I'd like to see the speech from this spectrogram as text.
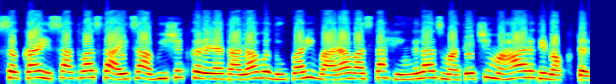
सकाळी सात वाजता आईचा अभिषेक करण्यात आला व दुपारी बारा वाजता हिंगलाज मातेची महाआरती डॉक्टर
